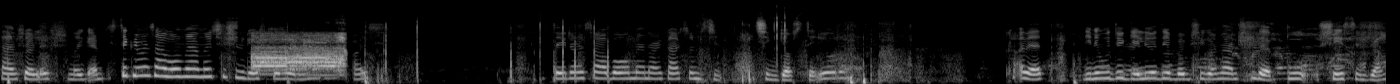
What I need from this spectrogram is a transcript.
Tamam şöyle şuna gel. Instagram hesabı olmayanlar için şunu gösteriyorum. Ay. Instagram hesabı olmayan arkadaşlarım için, için gösteriyorum. Evet. Yeni video geliyor diye böyle bir şey göndermiştim de bu şeyi sileceğim.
